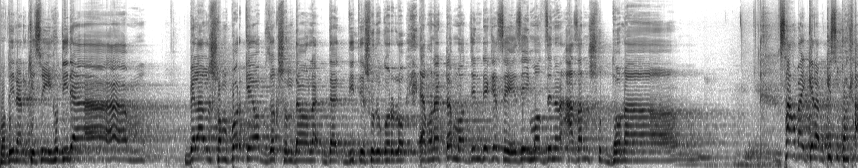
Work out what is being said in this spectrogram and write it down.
মদিনার কিছু ইহুদিরা বেলাল সম্পর্কে অবজেকশন দেওয়া দিতে শুরু করল। এমন একটা মসজিদ রেখেছে যে এই মসজিদের আজান শুদ্ধ না। সাহাবাই কেরাম কিছু কথা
